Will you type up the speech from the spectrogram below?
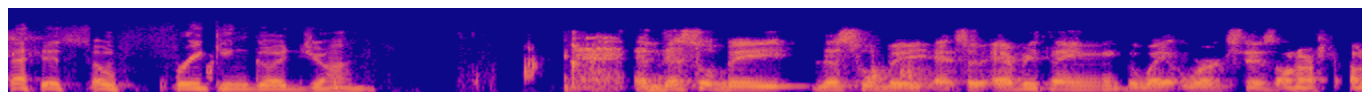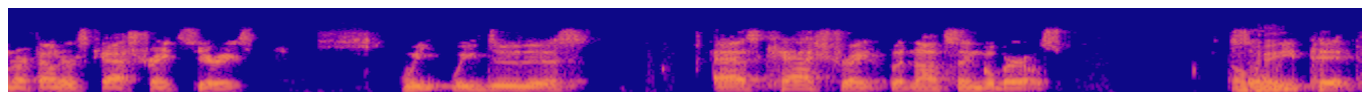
That is so freaking good, John. And this will be this will be so everything the way it works is on our on our founders cask strength series we we do this as cask strength but not single barrels so Okay. we picked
